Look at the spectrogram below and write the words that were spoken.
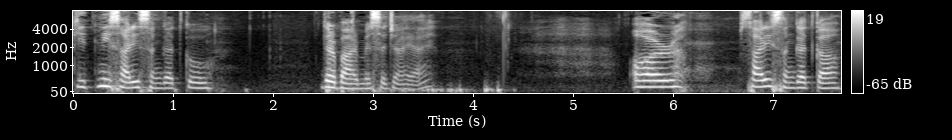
कि इतनी सारी संगत को दरबार में सजाया है। और सारी संगत का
